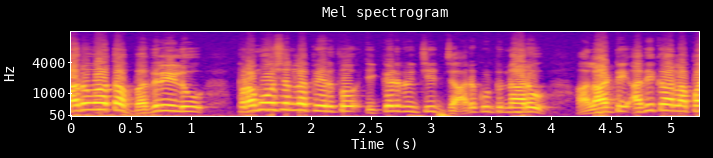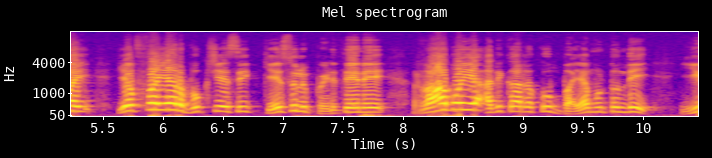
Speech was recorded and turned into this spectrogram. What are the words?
తరువాత బదిలీలు ప్రమోషన్ల పేరుతో ఇక్కడి నుంచి జారుకుంటున్నారు. అలాంటి అధికారులపై ఎఫ్ఐఆర్ బుక్ చేసి కేసులు పెడితేనే రాబోయే అధికారులకు భయం ఉంటుంది ఈ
